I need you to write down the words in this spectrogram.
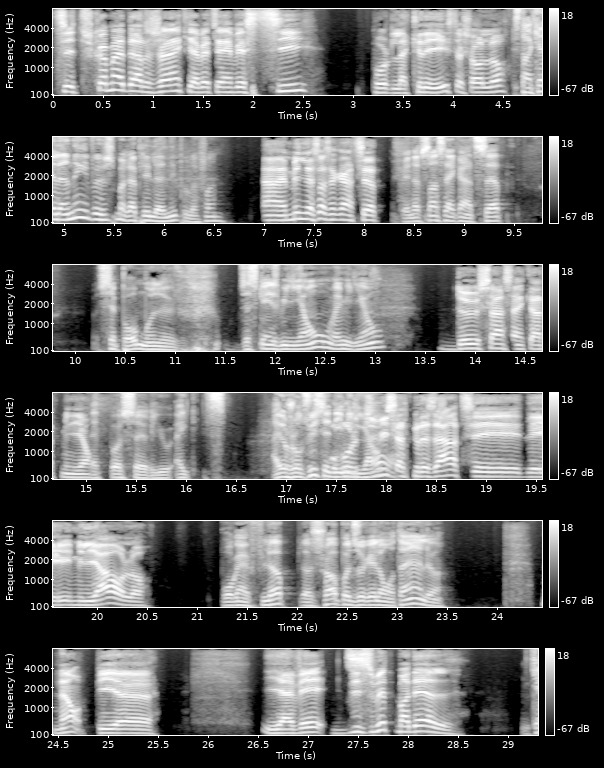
Sais-tu combien d'argent qui avait investi pour la créer, ce char-là? C'est en quelle année? Il veut juste me rappeler l'année pour la fin. En 1957. 1957. Je sais pas, moi, 10-15 millions, 20 millions? 250 millions. Peut-être pas sérieux. Aujourd'hui, c'est des milliards. Aujourd'hui, ça représente des milliards, là. Pour un flop, le char n'a pas duré longtemps, là. Non, puis euh, il y avait 18 modèles. OK.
